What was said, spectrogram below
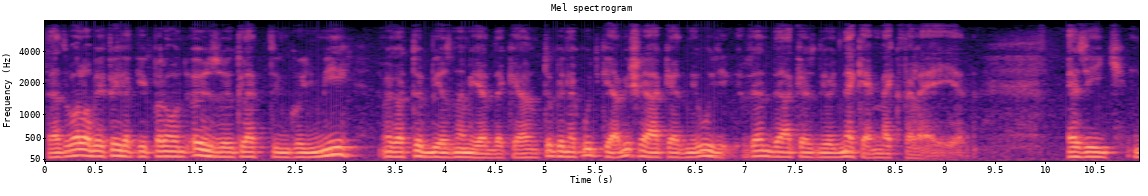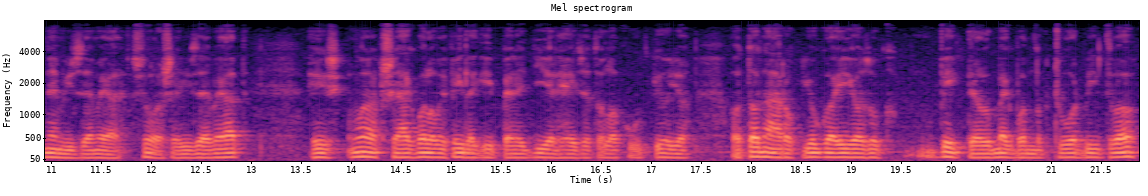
Tehát valamiféleképpen olyan önzők lettünk, hogy mi, meg a többi az nem érdekel. A többinek úgy kell viselkedni, úgy rendelkezni, hogy nekem megfeleljen. Ez így nem üzemel, sohasem üzemelt, és manapság valamiféleképpen egy ilyen helyzet alakult ki, hogy a, a tanárok jogai azok végtelenül meg vannak csorbítva,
